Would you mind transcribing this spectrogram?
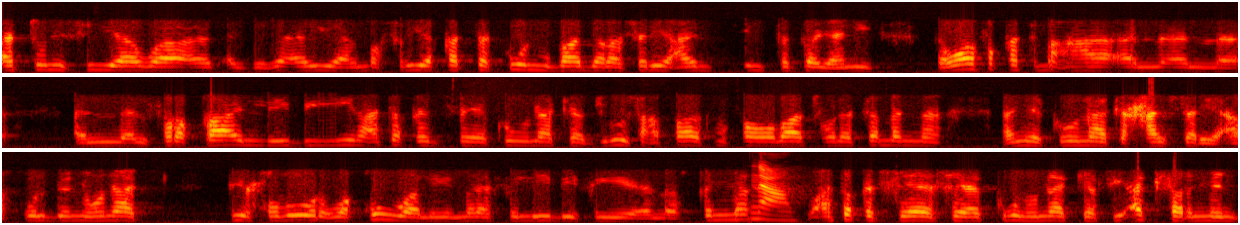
التونسية والجزائرية المصرية قد تكون مبادرة سريعة. إن يعني توافقت معها الفرقاء الليبيين. أعتقد سيكون هناك جلوس طاوله مفاوضات. ونتمنى أن يكون هناك حل سريع، أقول بأن هناك في حضور وقوة للملف الليبي في القمة نعم. وأعتقد سيكون هناك في أكثر من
